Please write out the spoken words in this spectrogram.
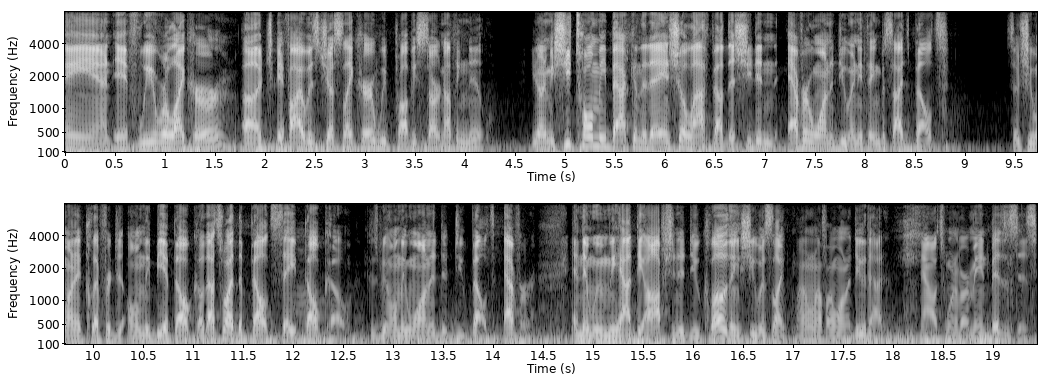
And if we were like her, uh, if I was just like her, we'd probably start nothing new. You know what I mean? She told me back in the day, and she'll laugh about this. She didn't ever want to do anything besides belts. So she wanted Clifford to only be a belt co. That's why the belts say belt co. because we only wanted to do belts ever. And then when we had the option to do clothing, she was like, I don't know if I want to do that. Now it's one of our main businesses.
